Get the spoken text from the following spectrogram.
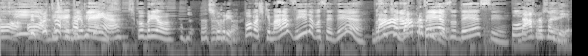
ó, Ih, ó, descobriu quem é. Descobriu. Descobriu. Pô, mas que maravilha você vê. Você Dá- tirar dá um pra peso desse. Dá pra fazer.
